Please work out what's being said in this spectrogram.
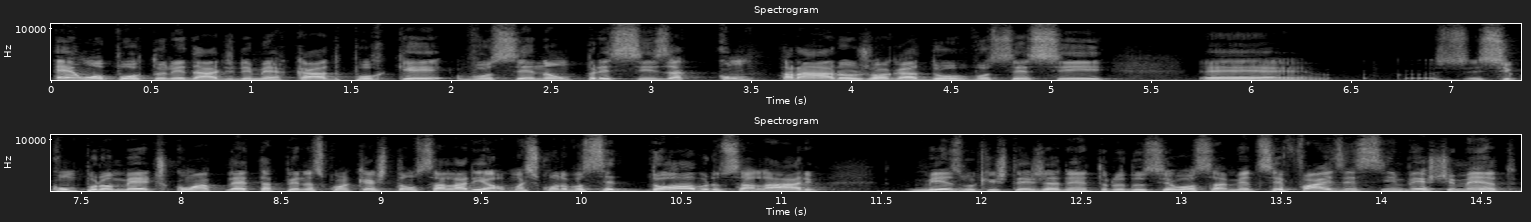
É uma oportunidade de mercado porque você não precisa comprar o jogador, você se é, se compromete com o atleta apenas com a questão salarial. Mas quando você dobra o salário, mesmo que esteja dentro do seu orçamento, você faz esse investimento.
